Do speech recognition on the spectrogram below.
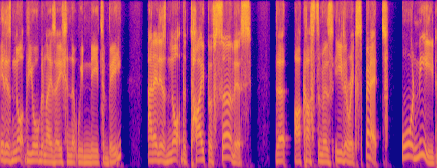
It is not the organization that we need to be, and it is not the type of service that our customers either expect or need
